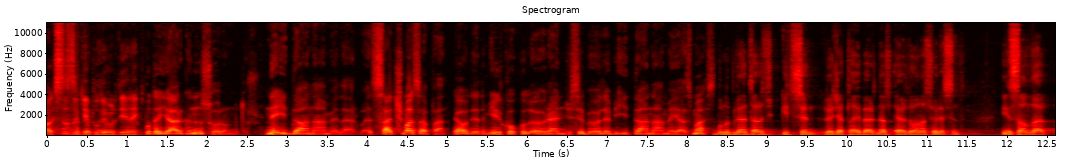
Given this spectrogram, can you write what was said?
Haksızlık yapılıyor diyerek. Bu da yargının sorunudur. Ne iddianameler var. Saçma sapan. Ya dedim ilkokul öğrencisi böyle bir iddianame yazmaz. Bunu Bülent Arınç gitsin Recep Tayyip Erdoğan'a söylesin. İnsanlar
